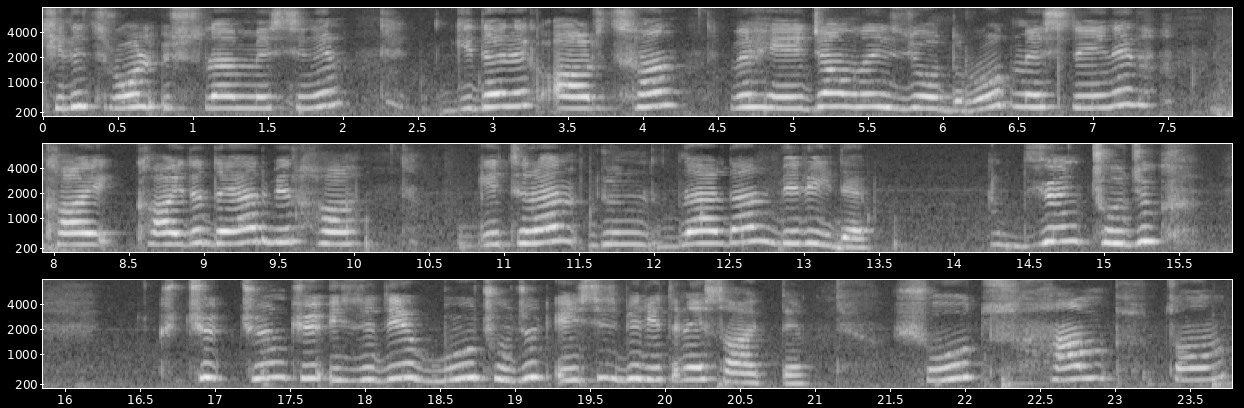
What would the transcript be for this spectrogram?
kilit rol üstlenmesinin giderek artan ve heyecanla izliyordu. Rod mesleğinin kay, kayda değer bir ha getiren günlerden biriydi. gün çocuk küçük çünkü izlediği bu çocuk eşsiz bir yeteneğe sahipti. Southampton'ın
